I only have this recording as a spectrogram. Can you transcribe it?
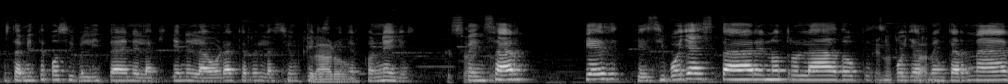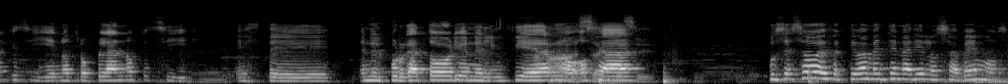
pues también te posibilita en el aquí y en el ahora qué relación quieres Claro. tener con ellos. exacto. Pensar que, que si voy a estar en otro lado, que En si voy a reencarnar, que si en otro plano, que si este en el purgatorio, en el infierno, o sea, sí. Pues eso efectivamente nadie lo sabemos.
